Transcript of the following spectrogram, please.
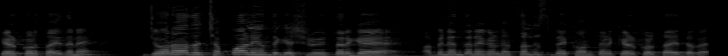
ಕೇಳ್ಕೊಳ್ತಾ ಇದ್ದೇನೆ. ಜೋರಾದ ಚಪ್ಪಾಳೆಯೊಂದಿಗೆ ಶ್ರೀಯುತರಿಗೆ ಅಭಿನಂದನೆಗಳನ್ನ ಸಲ್ಲಿಸಬೇಕು ಅಂತೇಳಿ ಕೇಳ್ಕೊಳ್ತಾ ಇದ್ದೇವೆ.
